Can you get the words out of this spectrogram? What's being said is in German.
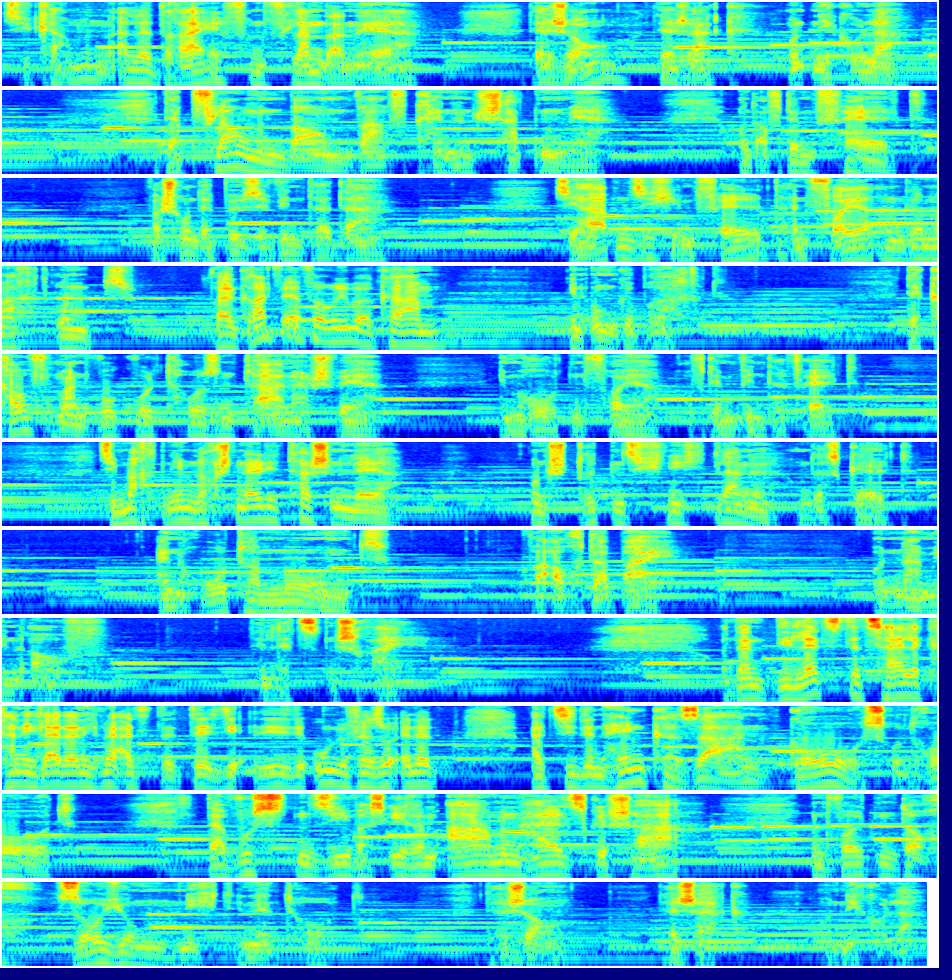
Sie kamen alle drei von Flandern her. Der Jean, der Jacques und Nicolas. Der Pflaumenbaum warf keinen Schatten mehr. Und auf dem Feld war schon der böse Winter da. Sie haben sich im Feld ein Feuer angemacht und, weil gerade wer vorüberkam, ihn umgebracht. Der Kaufmann wog wohl tausend Taler schwer im roten Feuer auf dem Winterfeld. Sie machten ihm noch schnell die Taschen leer und stritten sich nicht lange um das Geld. Ein roter Mond war auch dabei und nahm ihn auf, den letzten Schrei. Und dann die letzte Zeile kann ich leider nicht mehr, als die, die, die ungefähr so endet, als sie den Henker sahen, groß und rot. Da wussten sie, was ihrem armen Hals geschah und wollten doch so jung nicht in den Tod. Der Jean, der Jacques und Nicolas.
